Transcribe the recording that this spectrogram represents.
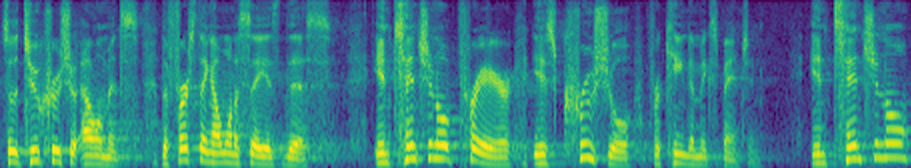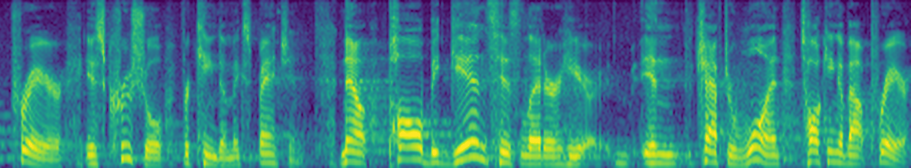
So, the two crucial elements the first thing I want to say is this intentional prayer is crucial for kingdom expansion. Intentional prayer is crucial for kingdom expansion. Now, Paul begins his letter here in chapter 1 talking about prayer.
